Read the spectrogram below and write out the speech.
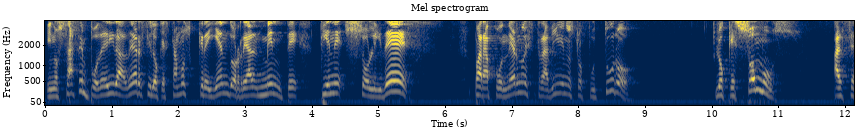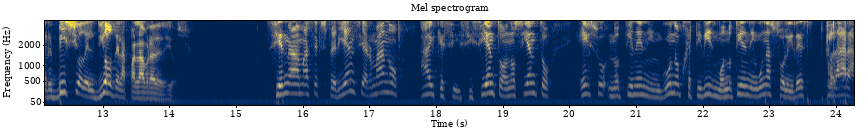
Y nos hacen poder ir a ver si lo que estamos creyendo realmente tiene solidez para poner nuestra vida y nuestro futuro, lo que somos, al servicio del Dios de la palabra de Dios. Si es nada más experiencia, hermano, ay, que si, si siento o no siento, eso no tiene ningún objetivismo, no tiene ninguna solidez clara.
